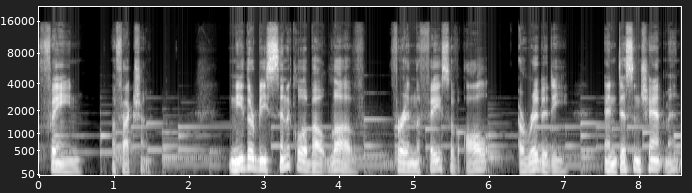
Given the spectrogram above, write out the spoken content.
feign affection. Neither be cynical about love, for in the face of all aridity and disenchantment,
